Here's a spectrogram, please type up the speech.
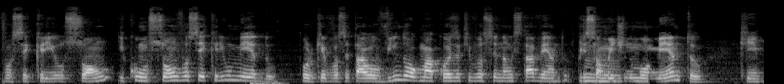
Você cria o som e com o som você cria o medo, porque você está ouvindo alguma coisa que você não está vendo, principalmente no momento que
